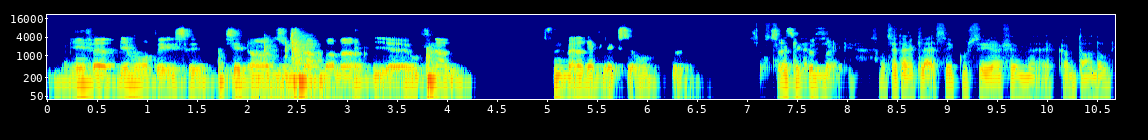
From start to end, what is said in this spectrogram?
bien fait, bien monté, c'est tendu par moment, puis euh, au final, c'est une belle réflexion. Ça C'est un classique ou c'est un film euh, comme tant d'autres?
